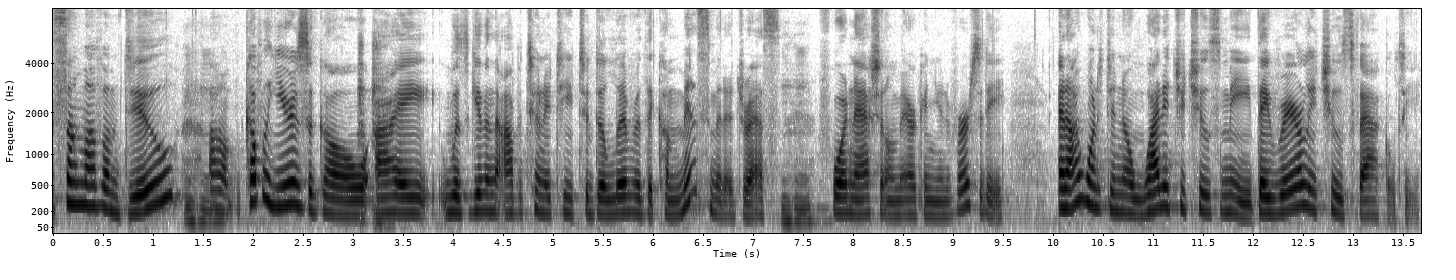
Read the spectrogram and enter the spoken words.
some of them do. Mm-hmm. Um, a couple years ago, I was given the opportunity to deliver the commencement address Mm-hmm. for National American University. And I wanted to know why did you choose me? They rarely choose faculty.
